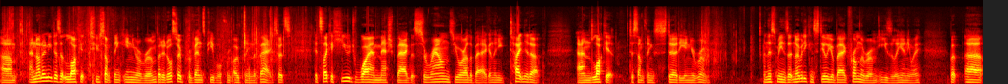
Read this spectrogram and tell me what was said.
Um, and not only does it lock it to something in your room, but it also prevents people from opening the bag. So it's, it's like a huge wire mesh bag that surrounds your other bag, and then you tighten it up and lock it to something sturdy in your room. And this means that nobody can steal your bag from the room easily anyway. But uh,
